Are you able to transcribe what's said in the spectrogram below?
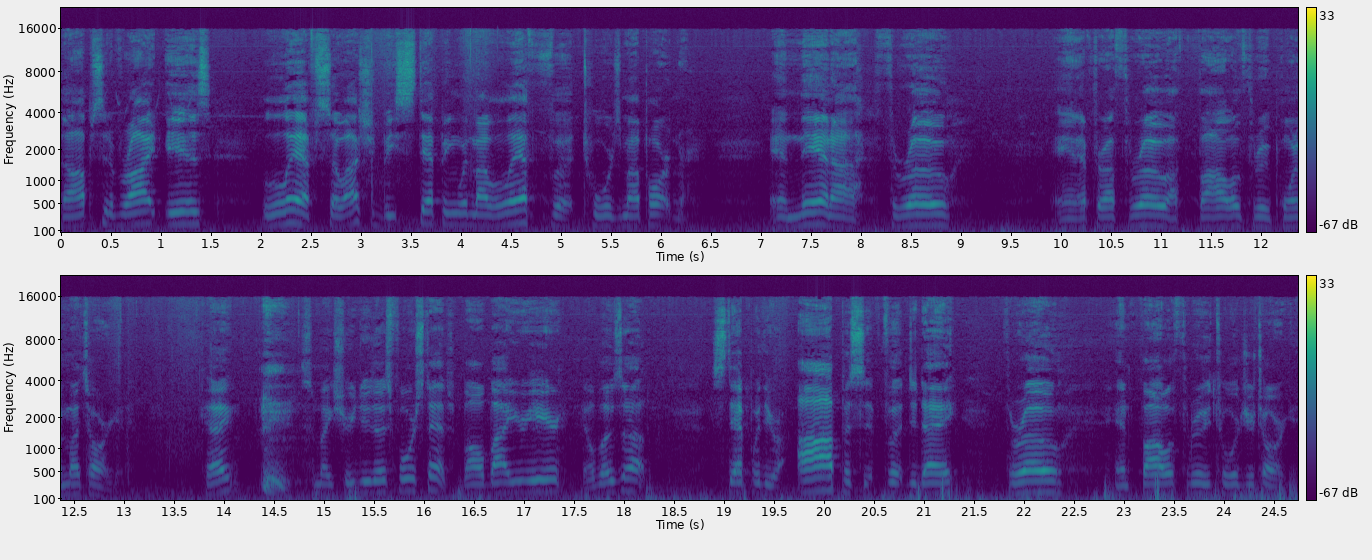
the opposite of right is left. So I should be stepping with my left foot towards my partner. And then I throw, and after I throw, I follow through, pointing my target. Okay? so make sure you do those four steps. Ball by your ear, elbows up. Step with your opposite foot today. Throw and follow through towards your target.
